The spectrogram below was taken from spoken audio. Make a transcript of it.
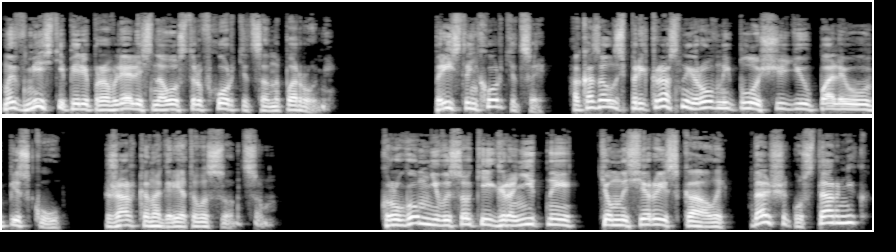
мы вместе переправлялись на остров Хортица на пароме. Пристань Хортицы оказалась прекрасной ровной площадью палевого песку, жарко нагретого солнцем. Кругом невысокие гранитные темно-серые скалы, дальше кустарник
